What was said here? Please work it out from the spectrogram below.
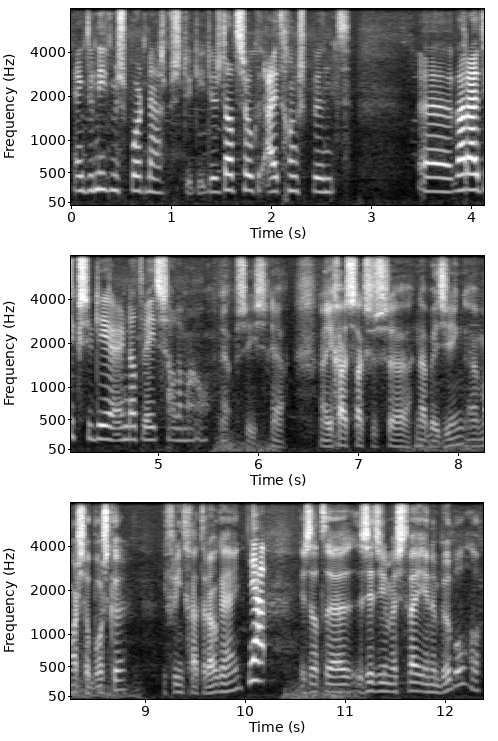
En ik doe niet mijn sport naast mijn studie. Dus dat is ook het uitgangspunt uh, waaruit ik studeer. En dat weten ze allemaal. Ja, precies. Ja. Nou, je gaat straks dus uh, naar Beijing. Uh, Marcel Bosker, je vriend gaat er ook heen. Ja. Is dat, uh, zitten jullie met z'n tweeën in een bubbel? Of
